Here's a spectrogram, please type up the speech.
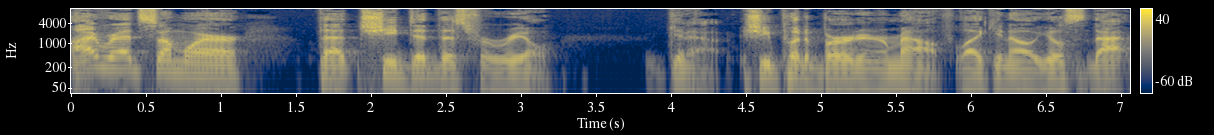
I read somewhere that she did this for real. Get out. She put a bird in her mouth. Like, you know, you'll, that,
